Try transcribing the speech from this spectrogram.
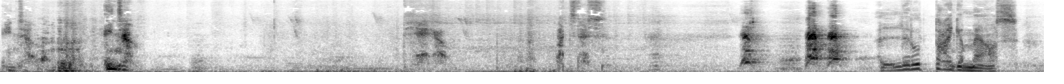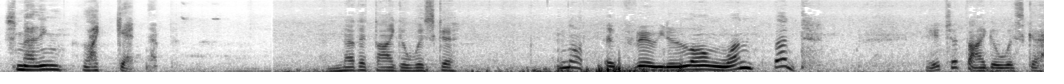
Enzo. Angel. Diego. What's this? A little tiger mouse smelling like catnip. Another tiger whisker. Not a very long one, but it's a tiger whisker.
